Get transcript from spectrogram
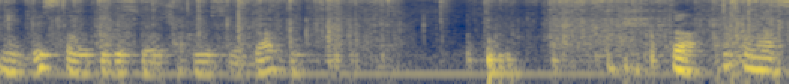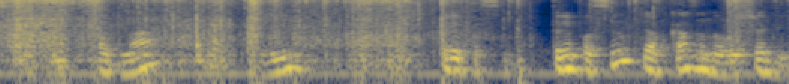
ну, виставити десь його чи комусь віддати. Так, тут у нас одна, дві, три посилки. Три посилки, а вказано лише дві.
